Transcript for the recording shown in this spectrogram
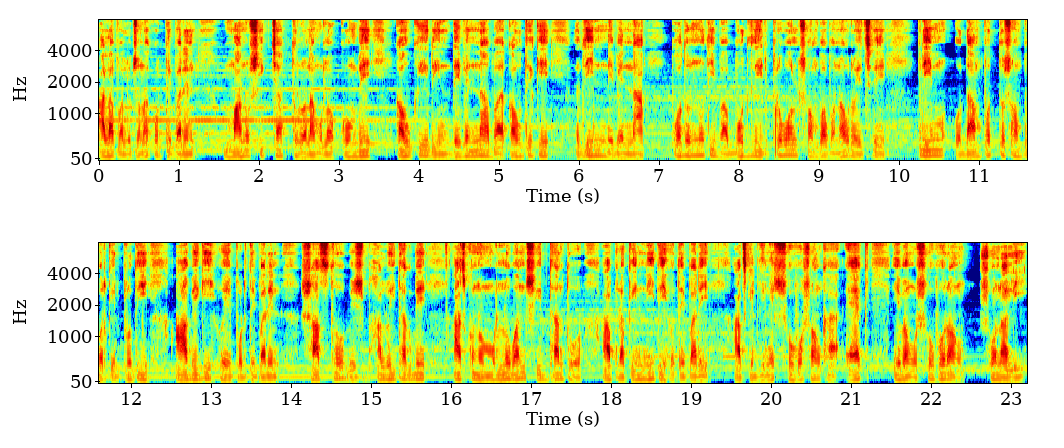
আলাপ আলোচনা করতে পারেন। মানসিক চাপ তুলনামূলক কমবে। কাউকে ঋণ দেবেন না বা কাউ থেকে ঋণ নেবেন না। পদোন্নতি বা বদলির প্রবল সম্ভাবনাও রয়েছে। প্রেম ও দাম্পত্য সম্পর্কের প্রতি আবেগী হয়ে পড়তে পারেন। স্বাস্থ্য বেশ ভালোই থাকবে। আজ কোনো মূল্যবান সিদ্ধান্ত আপনাকে নিতে হতে পারে। আজকের দিনের শুভ সংখ্যা এক এবং শুভ রং সোনালি।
